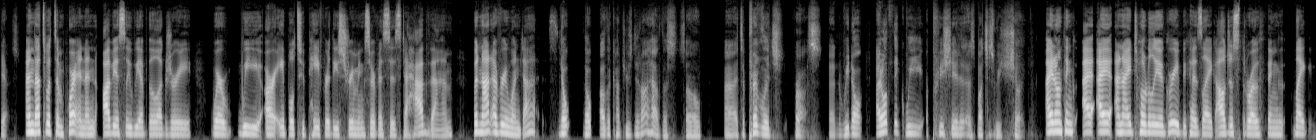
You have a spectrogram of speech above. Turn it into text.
Yes. And that's what's important. And obviously, we have the luxury where we are able to pay for these streaming services to have them, but not everyone does. Nope, nope. Other countries do not have this, so uh, it's a privilege for us, and we don't. I don't think we appreciate it as much as we should. I don't think I, I and I totally agree because like I'll just throw things like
